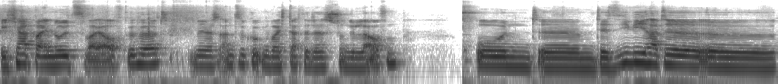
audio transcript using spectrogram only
Ich habe bei 02 aufgehört, mir das anzugucken, weil ich dachte, das ist schon gelaufen. Und ähm, der Sivi hatte äh,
